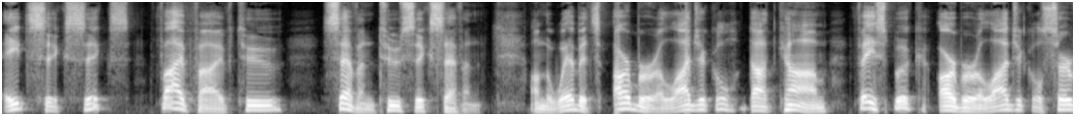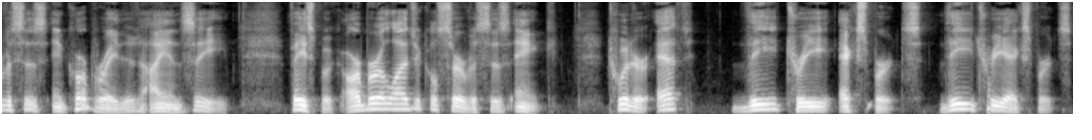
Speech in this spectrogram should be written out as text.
866 552 7267. On the web, it's arborilogical.com, Facebook, Arborilogical Services Incorporated, INC, Facebook, Arborilogical Services, Inc., Twitter, at The Tree Experts, The Tree Experts.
